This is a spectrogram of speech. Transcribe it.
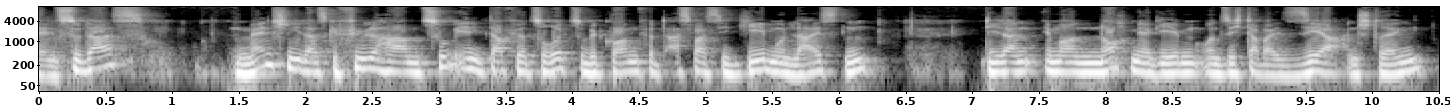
Kennst du das? Menschen, die das Gefühl haben, zu wenig dafür zurückzubekommen für das, was sie geben und leisten, die dann immer noch mehr geben und sich dabei sehr anstrengen?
